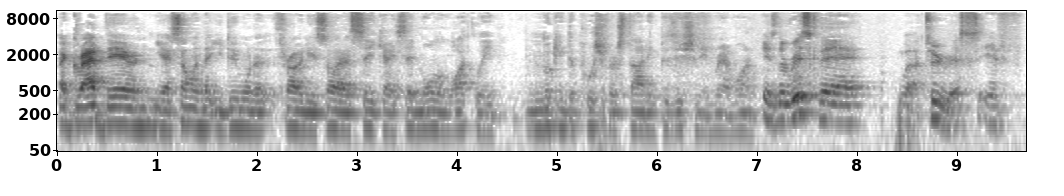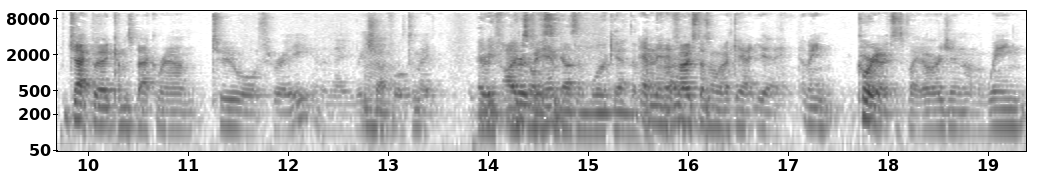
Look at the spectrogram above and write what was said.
a grab there, and yeah, someone that you do want to throw into your side, as CK said, more than likely looking to push for a starting position in round one. Is the risk there? Well, two risks. If Jack Bird comes back round two or three, and then they reshuffle to make And if Oates obviously him, doesn't work out in the and then if. Oates doesn't work out, yeah. I mean, Corey Oates has played Origin on the wing.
